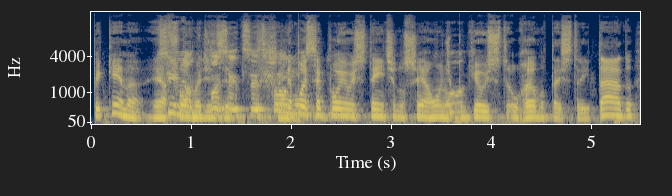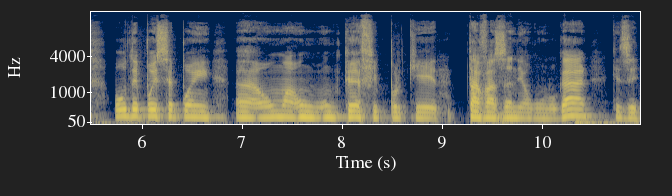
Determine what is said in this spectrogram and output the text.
pequena é a Sim, não, forma de depois dizer. você- você depois você põe um stent não sei aonde Pronto. porque o, o ramo está estreitado, ou depois você põe ah, uma- um, um cuff porque está vazando em algum lugar. Quer dizer,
